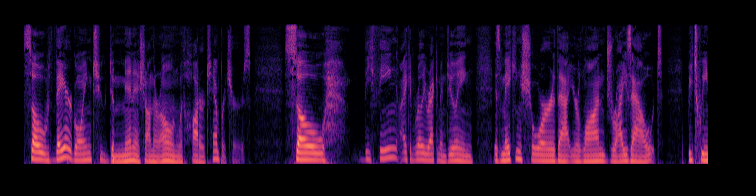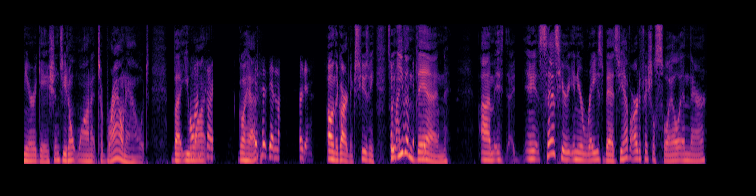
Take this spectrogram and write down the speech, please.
so they are going to diminish on their own with hotter temperatures. So the thing I could really recommend doing is making sure that your lawn dries out between irrigations. You don't want it to brown out, but you oh, want. Go ahead. This is in my garden. Oh, in the garden. Excuse me. So even then, um, if, it says here in your raised beds, do you have artificial soil in there?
